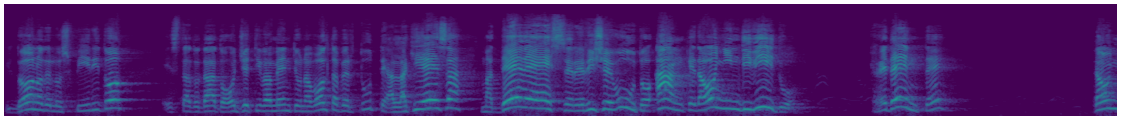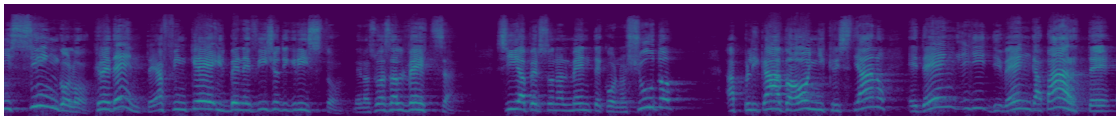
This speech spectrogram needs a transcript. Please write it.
Il dono dello Spirito è stato dato oggettivamente una volta per tutte alla Chiesa, ma deve essere ricevuto anche da ogni individuo credente da ogni singolo credente affinché il beneficio di Cristo, della sua salvezza, sia personalmente conosciuto, applicato a ogni cristiano ed egli divenga parte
